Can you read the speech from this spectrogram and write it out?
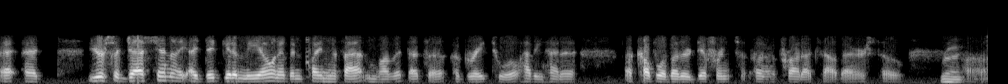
at, at your suggestion, I, I did get a Mio, and I've been playing with that and love it. That's a, a great tool, having had a, a couple of other different uh, products out there. So Right. Uh,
